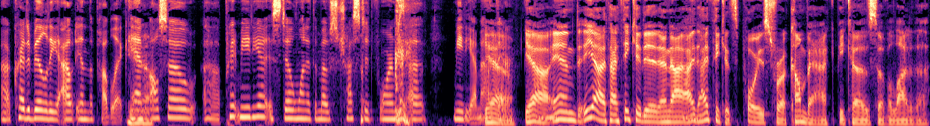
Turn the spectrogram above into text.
uh, credibility out in the public, and also uh, print media is still one of the most trusted forms of medium out yeah. there. Yeah. And yeah, I, th- I think it is. And I, I- I think it's poised for a comeback because of a lot of the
